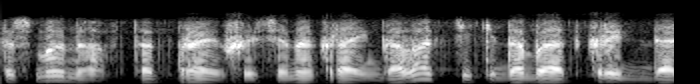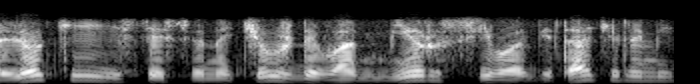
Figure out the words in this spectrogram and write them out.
космонавт, отправившийся на край галактики, дабы открыть далекий, естественно, чуждый вам мир с его обитателями,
